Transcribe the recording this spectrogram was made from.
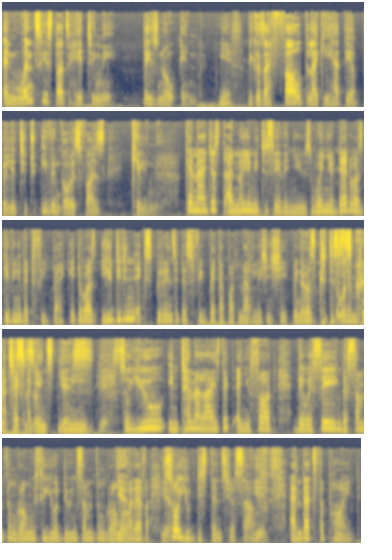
and once he starts hitting me, there's no end Yes. because I felt like he had the ability to even go as far as killing me. Can I just? I know you need to say the news. When your dad was giving you that feedback, it was you didn't experience it as feedback about my relationship. It No, was it was criticism, criticism. attack against Yes, me. yes. So you internalized it, and you thought they were saying there's something wrong with you. You're doing something wrong Yeah, or whatever. yeah. So you distance yourself. Yes. And that's the point.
